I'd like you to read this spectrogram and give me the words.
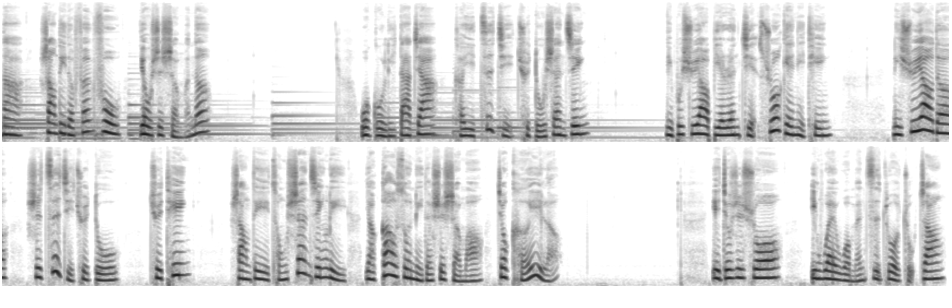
那上帝的吩咐又是什么呢？我鼓励大家可以自己去读圣经，你不需要别人解说给你听，你需要的是自己去读、去听，上帝从圣经里要告诉你的是什么就可以了。也就是说，因为我们自作主张，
